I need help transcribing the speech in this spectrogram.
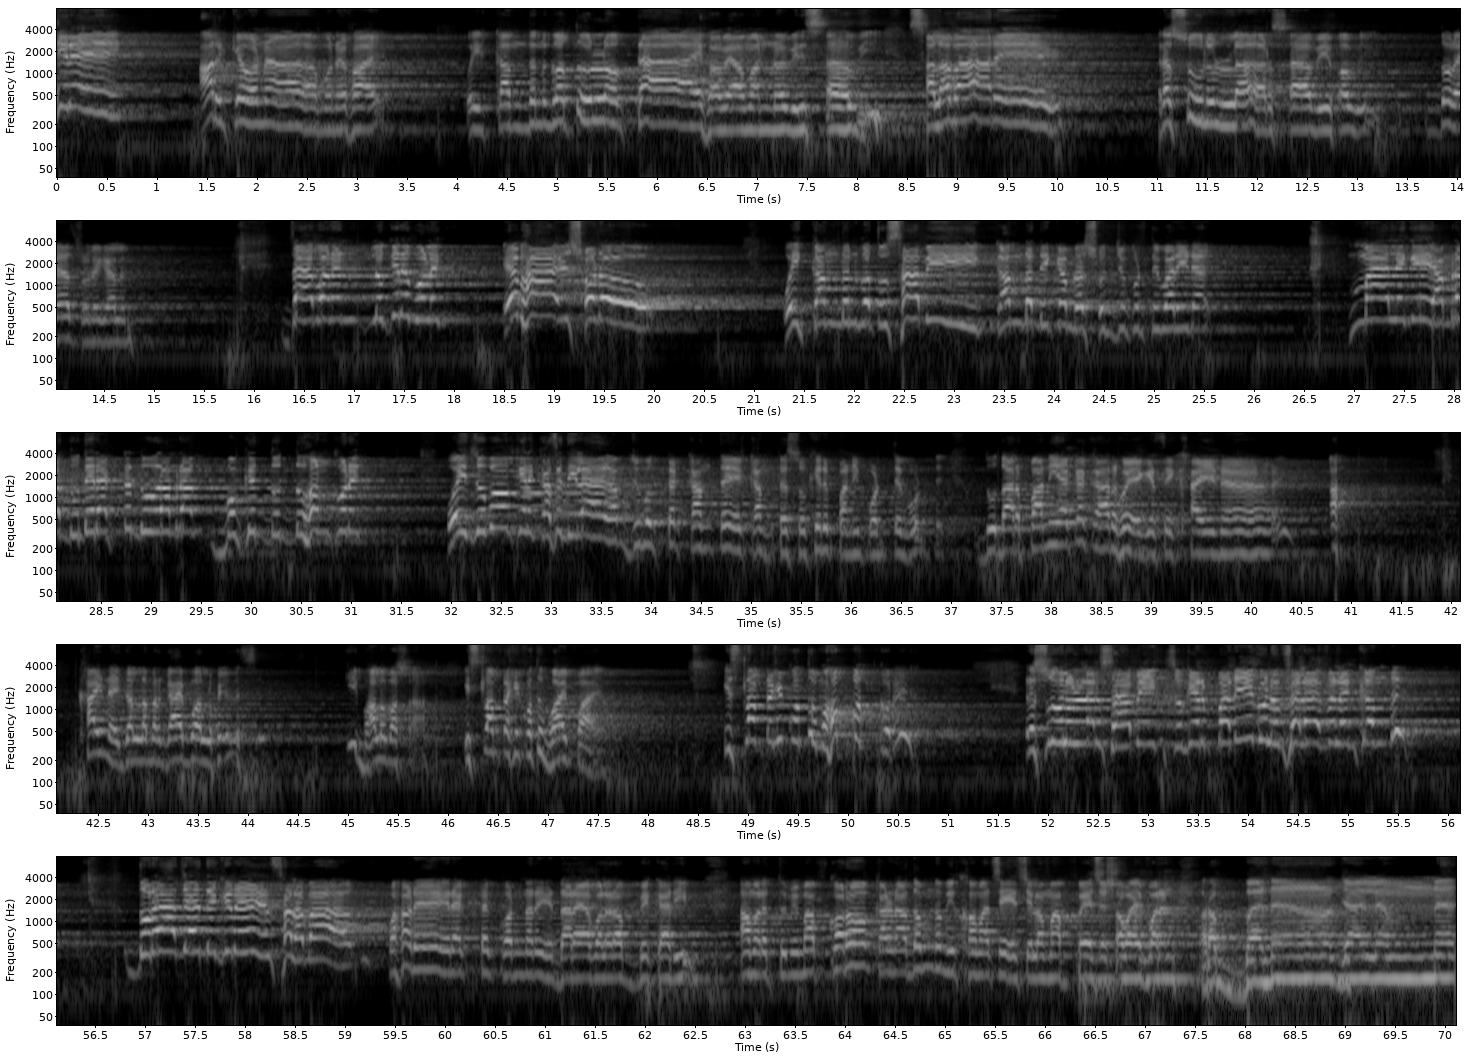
পেয়েছি রে। আর কেউ না মনে হয় ওই কান্দনগত লোকটাই হবে আমার নবীর সাহাবি, সালাবারে। রসুল্লাহর সাহাবি হবে। দৌড়ায় চলে গেলেন। যা বলেন, লোকেরা বলেন এ ভাই, শোনো। ওই কান্দনগত সাবি কান্দা দেখে আমরা সহ্য করতে পারি না। মায়া লেগে আমরা দুধের একটা দুধ, আমরা বকের দুধ দোহন করে ওই যুবকের কাছে দিলাম। যুবকটা কানতে কানতে চোখের পানি পড়তে পড়তে দুধ আর পানি একাকার হয়ে গেছে খাই নাই। খাই নাই, জানলাম আমার গায়ে বল হয়ে গেছে। কি ভালোবাসা। ইসলামটাকে কত ভয় পায়। ইসলামটাকে কত মহব্বত করে। রসুল্লাহর সাহাবিক চোখের পানিগুলো ফেলায় ফেলে কান্দে। দূরে যায় দেখে রে সালাবা পাহাড়ের একটা কন্যারে দাঁড়ায় বলে রব্বে কারিম আমার তুমি মাফ করো কারণ আদম নবী ক্ষমা চেয়েছিল মাফ পেয়েছে সবাই বলেন রব্বানা জালামনা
